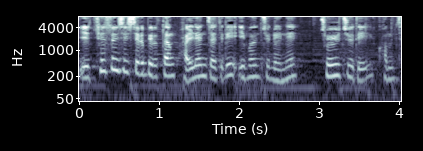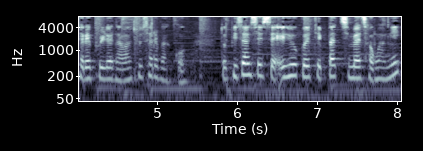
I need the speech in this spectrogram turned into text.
이 최순실 씨를 비롯한 관련자들이 이번 주 내내 줄줄이 검찰에 불려 나와 조사를 받고 또 비선실세 의혹을 뒷받침할 정황이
